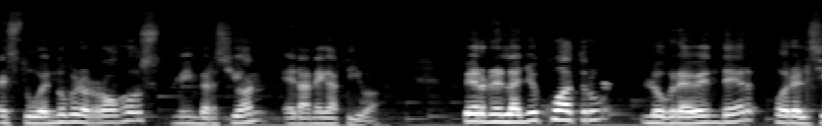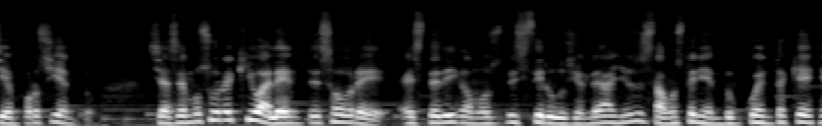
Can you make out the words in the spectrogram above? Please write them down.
estuve en números rojos, mi inversión era negativa. Pero en el año 4 logré vender por el 100%. Si hacemos un equivalente sobre este, digamos, distribución de años, estamos teniendo en cuenta que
